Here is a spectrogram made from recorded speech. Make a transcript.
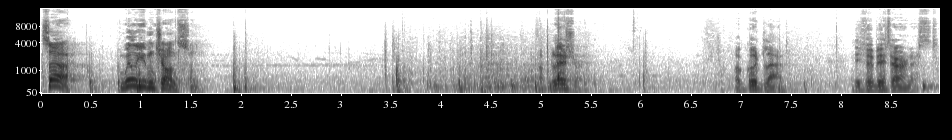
Sir, William Johnson. A pleasure. A good lad, if a bit earnest.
